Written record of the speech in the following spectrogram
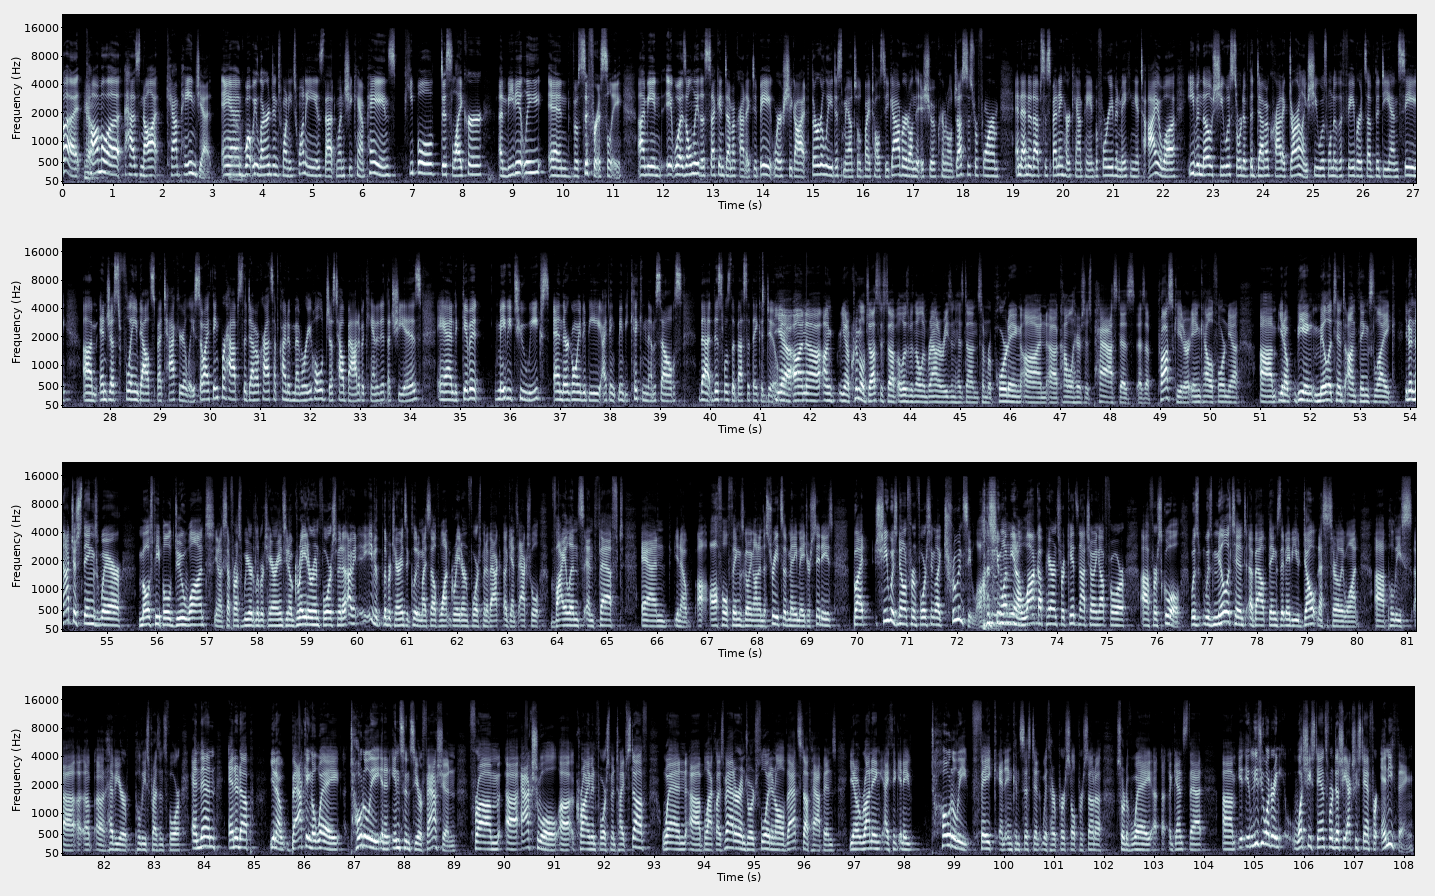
But yeah. Kamala has not campaigned yet. And yeah. what we learned in 2020 is that when she campaigns, people dislike her immediately and vociferously. I mean, it was only the second Democratic debate where she got thoroughly dismantled by Tulsi Gabbard on the issue of criminal justice reform and ended up suspending her campaign before even making it to Iowa, even though she was sort of the Democratic darling. She was one of the favorites of the DNC um, and just flamed out spectacularly. So I think perhaps the Democrats have kind of memory hold just how bad of a candidate that she is and give it maybe two weeks, and they're going to be, I think, maybe kicking themselves that this was the best that they could do. Yeah, on uh, on you know criminal justice stuff, Elizabeth Nolan Brown a Reason has done some reporting on uh, Kamala Harris's past as as a prosecutor in California. Um, you know, being militant on things like you know not just things where most people do want, you know, except for us weird libertarians, you know, greater enforcement. I mean, even libertarians, including myself, want greater enforcement of ac- against actual violence and theft and you know uh, awful things going on in the streets of many major cities. But she was known for enforcing like truancy laws. she wanted you know lock up parents for kids not showing up for uh, for school. Was was militant about things that maybe you don't necessarily want uh, police uh, a, a heavier police presence for, and then ended up you know, backing away totally in an insincere fashion from uh, actual uh, crime enforcement type stuff when uh, Black Lives Matter and George Floyd and all of that stuff happens, you know, running, I think, in a totally fake and inconsistent with her personal persona sort of way uh, uh, against that. Um, it, it leaves you wondering what she stands for. and Does she actually stand for anything?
